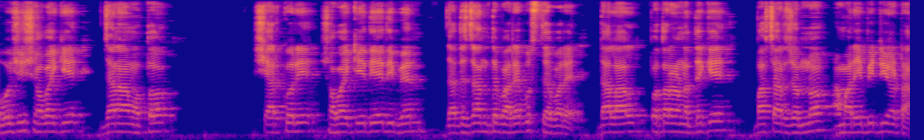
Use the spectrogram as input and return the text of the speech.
অবশ্যই সবাইকে জানার মতো শেয়ার করে সবাইকে দিয়ে দিবেন, যাতে জানতে পারে, বুঝতে পারে। দালাল প্রতারণা থেকে বাঁচার জন্য আমার এই ভিডিওটা।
